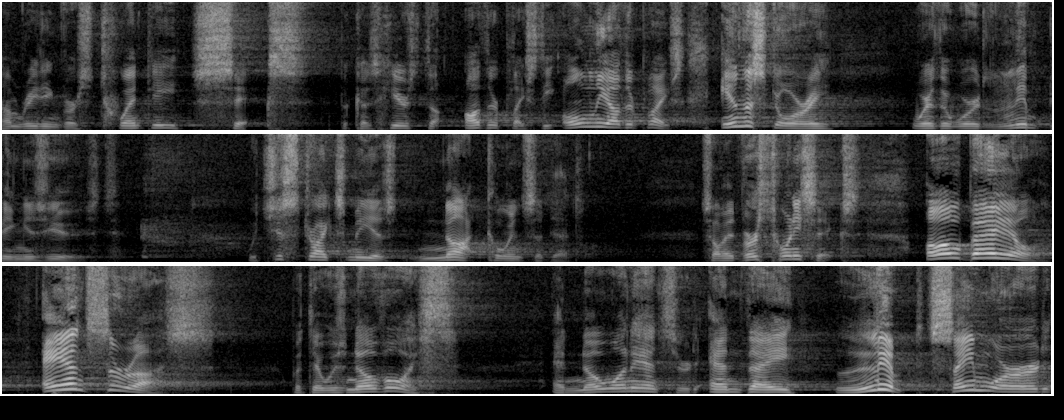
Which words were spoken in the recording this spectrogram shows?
I'm reading verse 26 because here's the other place, the only other place in the story where the word limping is used, which just strikes me as not coincidental. So I'm at verse 26. O Baal, answer us. But there was no voice, and no one answered, and they limped, same word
